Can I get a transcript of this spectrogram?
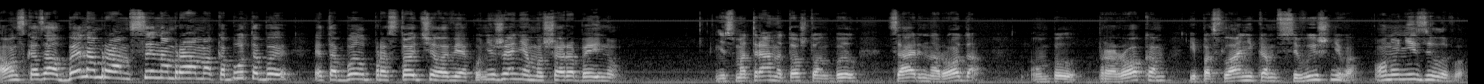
а он сказал, Бен Амрам, сын Амрама, как будто бы это был простой человек. Унижение Мошера Бейну. Несмотря на то, что он был царь народа, он был пророком и посланником Всевышнего, он унизил его.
